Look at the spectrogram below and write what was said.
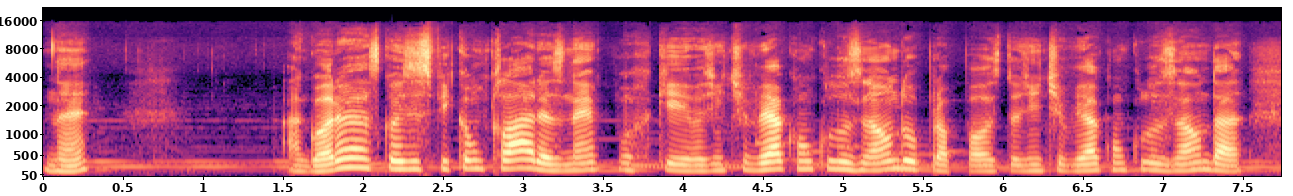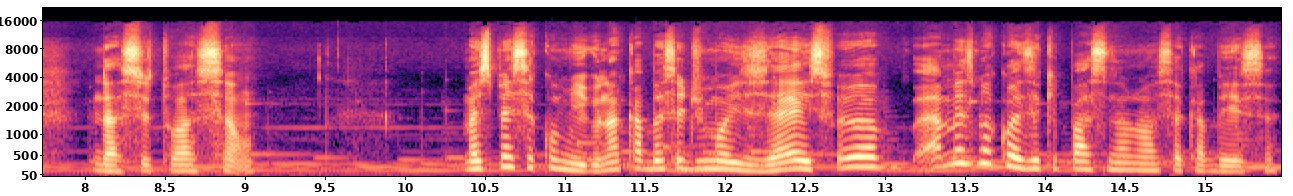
né? Agora as coisas ficam claras, né? Porque a gente vê a conclusão do propósito, a gente vê a conclusão da, da situação. Mas pensa comigo, na cabeça de Moisés foi a, mesma coisa que passa na nossa cabeça.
